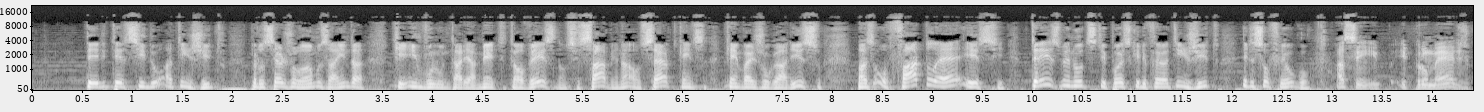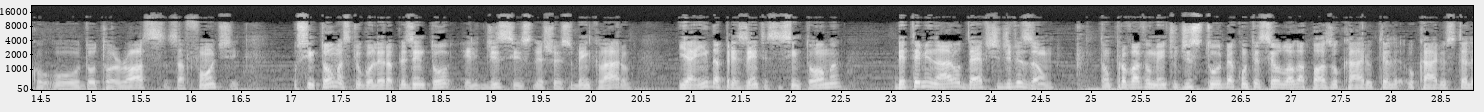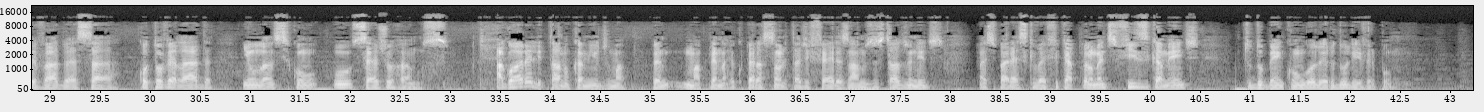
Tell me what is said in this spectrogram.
dele ter sido atingido pelo Sérgio Ramos, ainda que involuntariamente, talvez, não se sabe, não, certo? Quem, quem vai julgar isso? Mas o fato é esse: três minutos depois que ele foi atingido, ele sofreu o gol. Assim, e, e para o médico, o Dr. Ross Zafonte, os sintomas que o goleiro apresentou, ele disse isso, deixou isso bem claro, e ainda apresenta esse sintoma, determinaram o déficit de visão. Então, provavelmente, o distúrbio aconteceu logo após o Cário ter, o ter levado essa cotovelada em um lance com o Sérgio Ramos. Agora ele está no caminho de uma, uma plena recuperação, ele está de férias lá nos Estados Unidos, mas parece que vai ficar, pelo menos fisicamente, tudo bem com o goleiro do Liverpool.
